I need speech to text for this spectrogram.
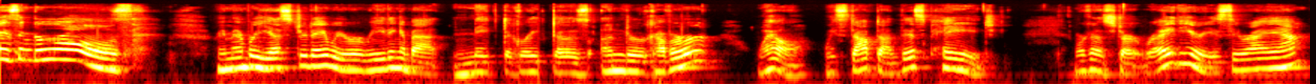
boys and girls. Remember yesterday we were reading about Nate the Great Goes Undercover? Well, we stopped on this page. We're going to start right here. You see where I am?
